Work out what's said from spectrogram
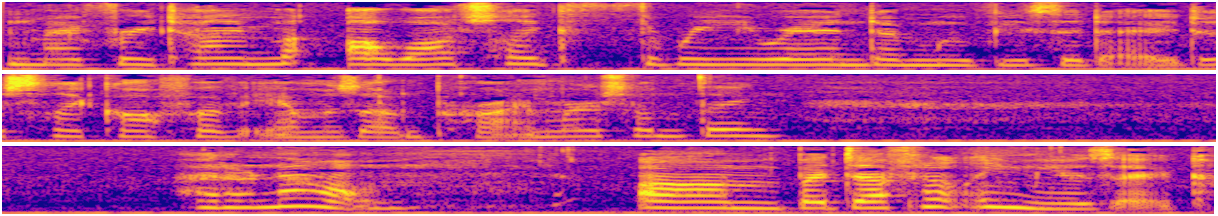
in my free time, I'll watch like three random movies a day, just like off of Amazon Prime or something. I don't know. Um, but definitely music,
